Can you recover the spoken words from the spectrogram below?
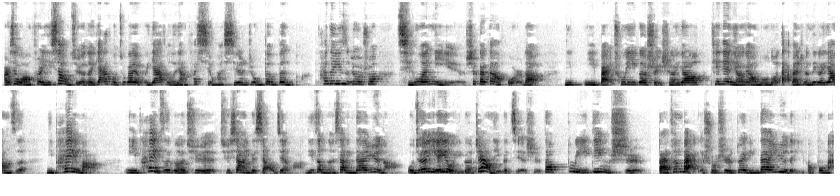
而且王夫人一向觉得丫头就该有个丫头的样，她喜欢袭人这种笨笨的嘛。她的意思就是说，晴雯你是该干活的，你你摆出一个水蛇腰，天天袅袅娜娜，打扮成那个样子，你配吗？你配资格去去像一个小姐吗？你怎么能像林黛玉呢？我觉得也有一个这样的一个解释，倒不一定是。百分百的说是对林黛玉的一个不满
